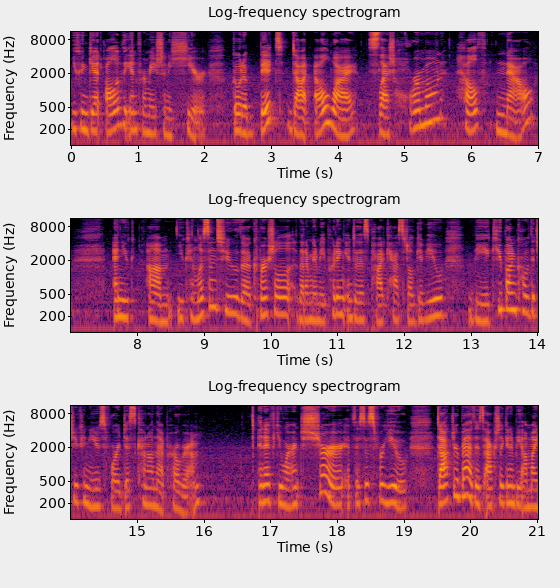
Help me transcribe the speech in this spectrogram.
you can get all of the information here. Go to bit.ly slash hormone health now and you um, you can listen to the commercial that I'm going to be putting into this podcast. It'll give you the coupon code that you can use for a discount on that program. And if you aren't sure if this is for you, Dr. Beth is actually going to be on my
